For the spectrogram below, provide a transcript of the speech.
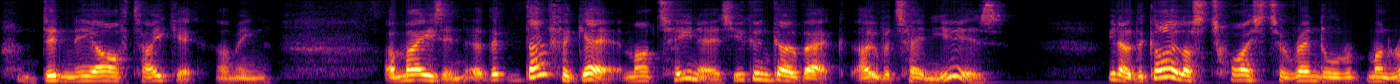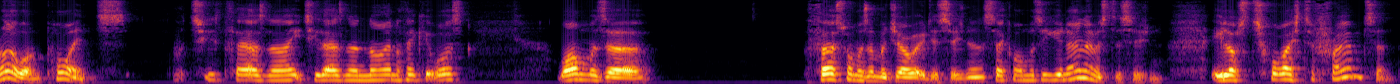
Didn't he half take it? I mean, amazing. Uh, don't forget, Martinez, you can go back over 10 years. You know, the guy lost twice to Rendell Munroe on points. 2008, 2009, I think it was. One was a first one was a majority decision and the second one was a unanimous decision. He lost twice to Frampton.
